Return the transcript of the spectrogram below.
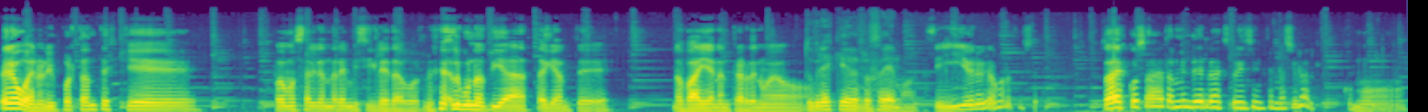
Pero bueno, lo importante es que podemos salir a andar en bicicleta por algunos días hasta que antes nos vayan a entrar de nuevo. ¿Tú crees que retrocedemos? Sí, yo creo que vamos a retroceder. ¿Sabes? Cosa también de la experiencia internacional. Como.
